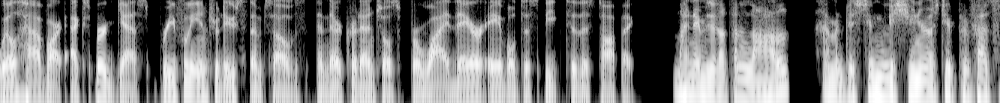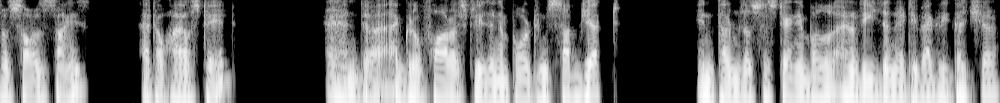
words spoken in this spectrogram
We'll have our expert guests briefly introduce themselves and their credentials for why they are able to speak to this topic. My name is Rattan Lal. I'm a distinguished university professor of soil science at Ohio State. And uh, agroforestry is an important subject in terms of sustainable and regenerative agriculture.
